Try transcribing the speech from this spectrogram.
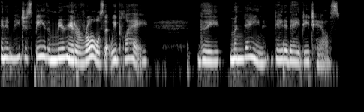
And it may just be the myriad of roles that we play, the mundane day to day details,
